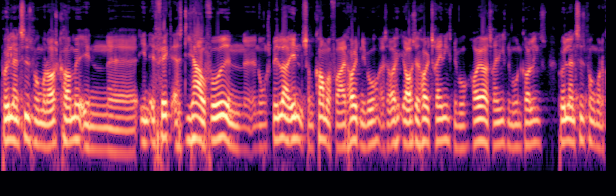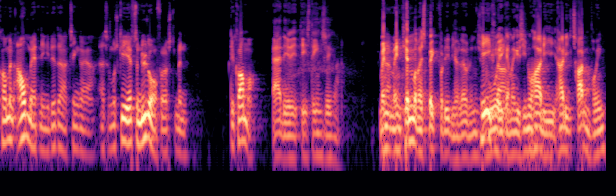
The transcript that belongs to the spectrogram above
På et eller andet tidspunkt må der også komme en, øh, en effekt. Altså, de har jo fået en, øh, nogle spillere ind, som kommer fra et højt niveau, altså også- et højt træningsniveau, højere træningsniveau end Koldings. På et eller andet tidspunkt må der komme en afmatning i det der, tænker jeg. Altså, måske efter nytår først, men det kommer. Ja, det, er- det er stensikkert. Men, men kæmpe respekt for det, de har lavet indtil nu. Ikke? Man kan sige, nu har de, har de 13 point.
